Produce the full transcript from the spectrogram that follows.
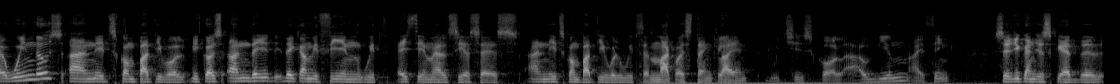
uh, windows and it's compatible because and they, they can be themed with HTML, CSS and it's compatible with the Mac OS 10 client which is called Adium I think. So you can just get the,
